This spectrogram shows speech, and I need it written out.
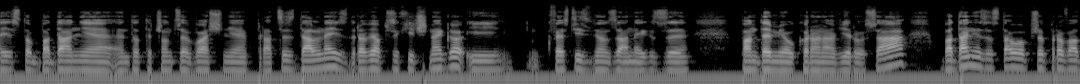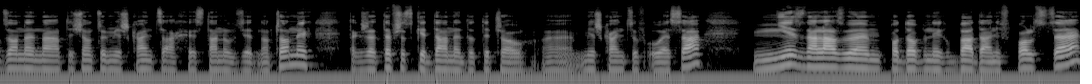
Jest to badanie dotyczące właśnie pracy zdalnej, zdrowia psychicznego i kwestii związanych z pandemią koronawirusa. Badanie zostało przeprowadzone na tysiącu mieszkańcach Stanów Zjednoczonych, także te wszystkie dane dotyczą e, mieszkańców USA. Nie znalazłem podobnych badań w Polsce.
